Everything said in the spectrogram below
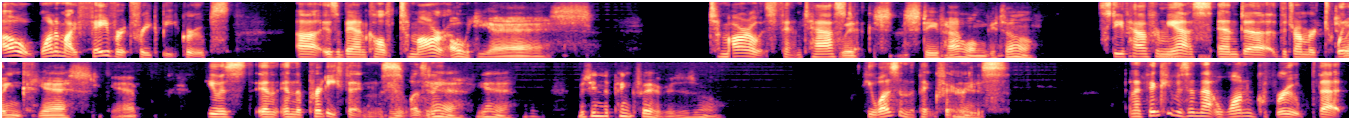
oh one of my favorite freak beat groups uh is a band called tomorrow Oh yes, tomorrow is with fantastic S- Steve Howe on guitar. steve howe from Mm. yes and uh the drummer twink, Twink, yes, yeah, he was in in the pretty things wasn't he yeah, yeah. Was in the Pink Fairies as well? He was in the Pink Fairies. And I think he was in that one group that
